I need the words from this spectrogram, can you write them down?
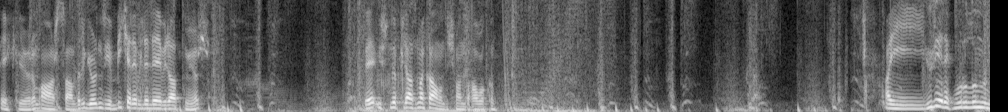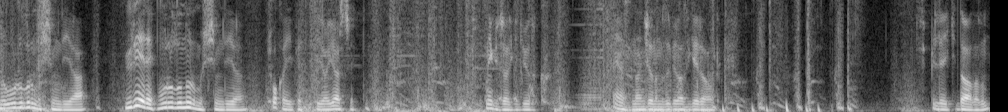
Bekliyorum ağır saldırı. Gördüğünüz gibi bir kere bile L1 atmıyor. Ve üstünde plazma kalmadı şu anda Havok'un. Ay yürüyerek vurulur mu, vurulur mu şimdi ya? Yürüyerek vurulunur mu şimdi ya? Çok ayıp etti ya gerçekten. Ne güzel gidiyorduk. En azından canımızı biraz geri aldık. Blake'i de alalım.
